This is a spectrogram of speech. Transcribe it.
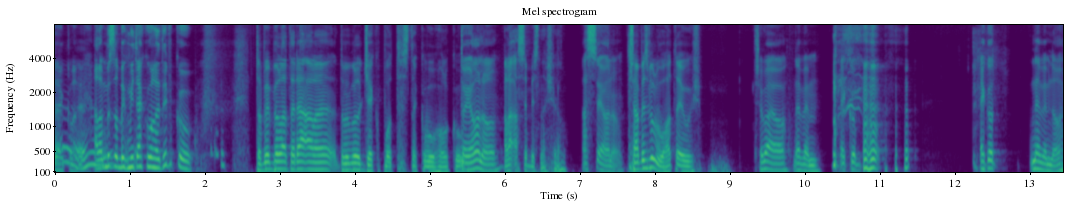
Takhle. jo. Ale musel bych mít takovouhle typku. To by byla teda, ale to by byl jackpot s takovou holkou. To jo, no. Ale asi bys našel. Asi jo, no. Třeba bys byl bohatý už. Třeba jo, nevím. Jako, jako nevím, no.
